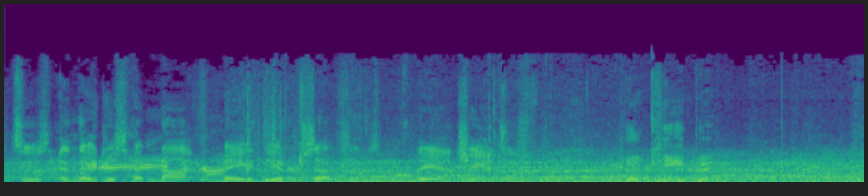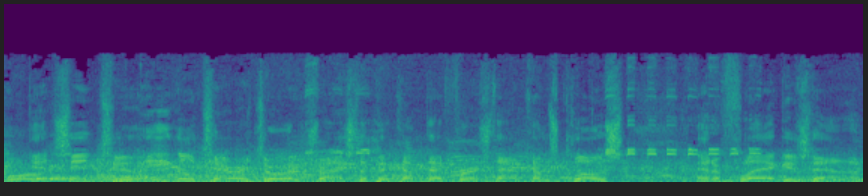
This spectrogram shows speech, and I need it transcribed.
and they just have not made the interceptions they had chances for. They'll keep it. Gets into Eagle territory, tries to pick up that first down, comes close, and a flag is down.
